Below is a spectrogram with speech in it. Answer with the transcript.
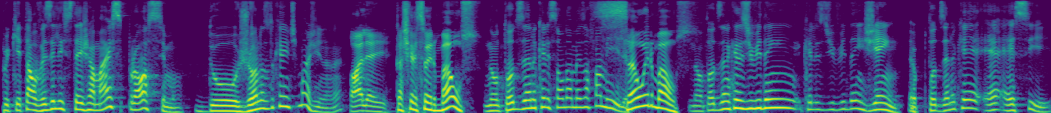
porque talvez ele esteja mais próximo do Jonas do que a gente imagina, né? Olha aí. Tu acha que eles são irmãos? Não tô dizendo que eles são da mesma família. São irmãos. Não tô dizendo que eles dividem que eles dividem gen. Eu tô dizendo que é esse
